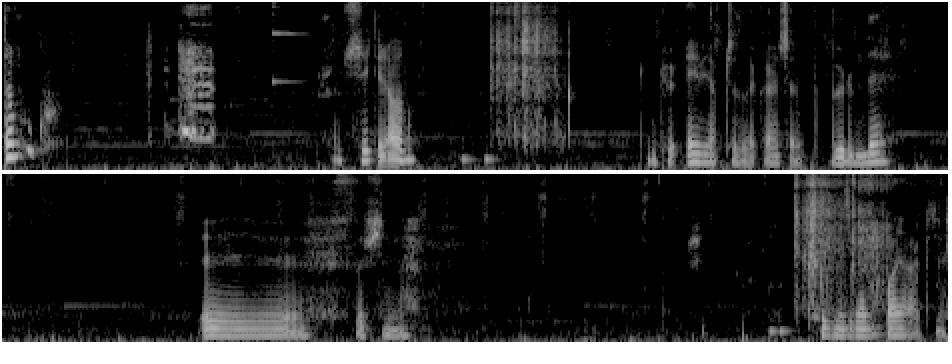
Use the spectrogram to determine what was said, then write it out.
Tavuk. Şu çiçekleri alalım. Çünkü ev yapacağız arkadaşlar bu bölümde. Ee, dur şimdi. Şu kırmızılar bayağı güzel.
